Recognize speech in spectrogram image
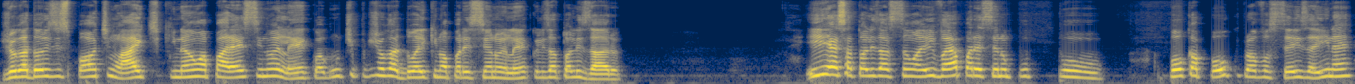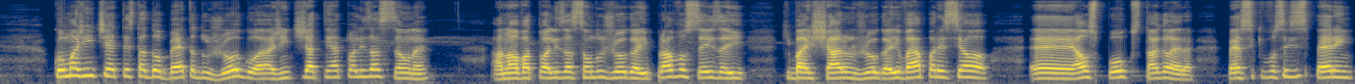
Jogadores Sporting Light que não aparecem no elenco. Algum tipo de jogador aí que não aparecia no elenco, eles atualizaram. E essa atualização aí vai aparecendo pouco a pouco para vocês aí, né? Como a gente é testador beta do jogo, a gente já tem atualização, né? A nova atualização do jogo aí. Pra vocês aí que baixaram o jogo aí, vai aparecer ó, é, aos poucos, tá, galera? Peço que vocês esperem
